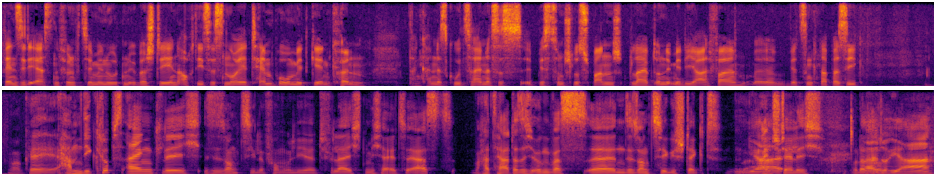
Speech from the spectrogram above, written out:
Wenn sie die ersten 15 Minuten überstehen, auch dieses neue Tempo mitgehen können, dann kann es gut sein, dass es bis zum Schluss spannend bleibt und im Idealfall äh, wird es ein knapper Sieg. Okay, haben die Clubs eigentlich Saisonziele formuliert? Vielleicht Michael zuerst? Hat Hertha sich irgendwas äh, ein Saisonziel gesteckt? Ja, einstellig oder Also so? ja,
